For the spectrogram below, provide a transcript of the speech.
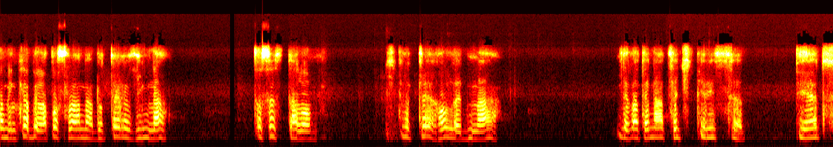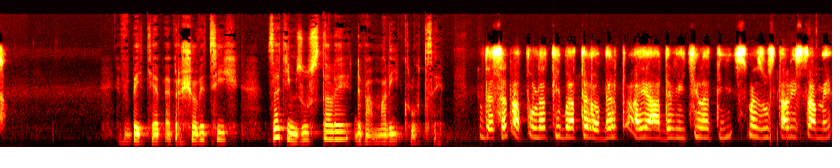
Maminka byla poslána do Terezína. To se stalo 4. ledna 1945. V bytě ve Vršovicích zatím zůstali dva malí kluci. Deset a půl letý bratr Robert a já devítiletý jsme zůstali sami.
